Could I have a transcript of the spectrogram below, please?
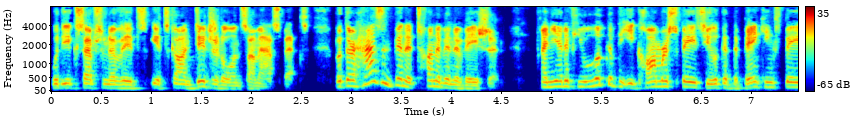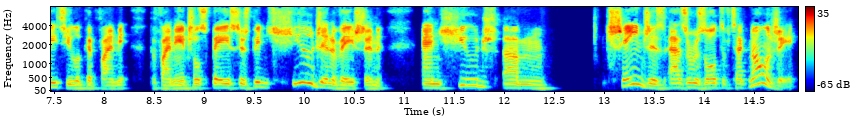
with the exception of it's, it's gone digital in some aspects. But there hasn't been a ton of innovation. And yet, if you look at the e-commerce space, you look at the banking space, you look at fin- the financial space, there's been huge innovation and huge um, changes as a result of technology.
